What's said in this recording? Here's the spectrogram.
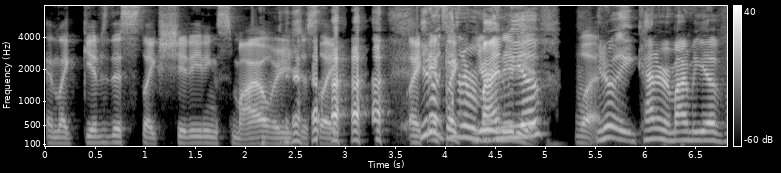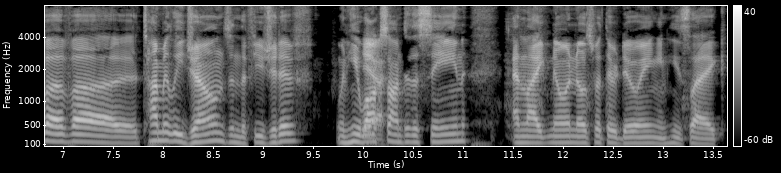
and like gives this like shit-eating smile where he's just like like you know, it's what like kind of remind me idiot. of. what You know, it kind of remind me of of uh, Tommy Lee Jones in The Fugitive when he walks onto the scene and like no one knows what they're doing, and he's like,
